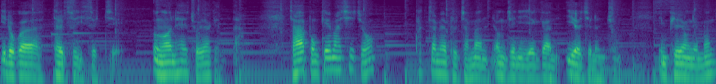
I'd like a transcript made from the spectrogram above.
1호가 될 수 있을지 응원해 줘야겠다. 자, 본게임 하시죠. 탁점에 불참한 영진이 얘기가 이어지는 중 임표 형님은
